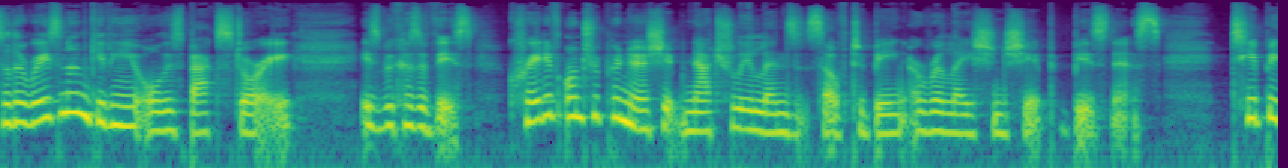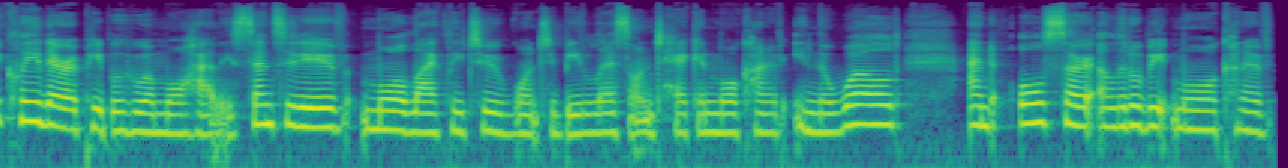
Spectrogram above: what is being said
So, the reason I'm giving you all this backstory is because of this. Creative entrepreneurship naturally lends itself to being a relationship business. Typically, there are people who are more highly sensitive, more likely to want to be less on tech and more kind of in the world, and also a little bit more kind of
